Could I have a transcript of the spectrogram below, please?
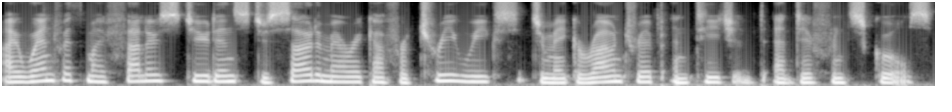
I went with my fellow students to South America for three weeks to make a round trip and teach at different schools.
